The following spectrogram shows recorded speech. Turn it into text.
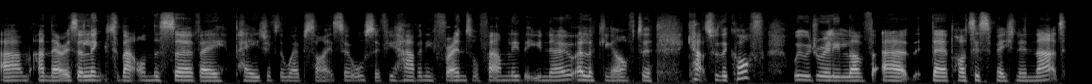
Um, and there is a link to that on the survey page of the website. So also if you have any friends or family that you know are looking after cats with a cough, we would really love uh, their participation in that.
